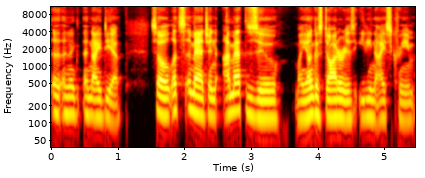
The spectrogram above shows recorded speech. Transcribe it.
an, an idea. So let's imagine I'm at the zoo. My youngest daughter is eating ice cream,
